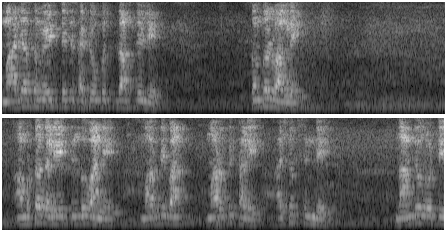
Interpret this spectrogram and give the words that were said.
माझ्या समेत त्याच्यासाठी उपस्थित असलेले संतोष वागळे अमृता दडे चिंदू वांडे मारुती बा मारुती खाडे अशोक शिंदे नामदेव लोटे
